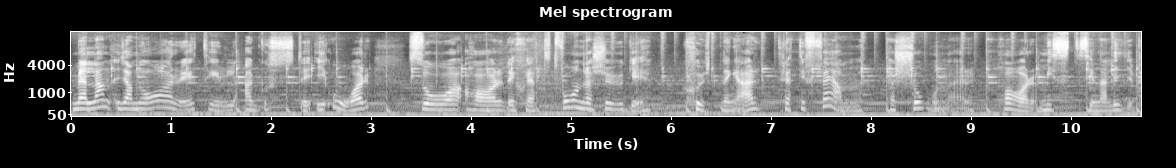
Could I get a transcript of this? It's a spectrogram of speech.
Mellan januari till augusti i år så har det skett 220 skjutningar. 35 personer har mist sina liv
